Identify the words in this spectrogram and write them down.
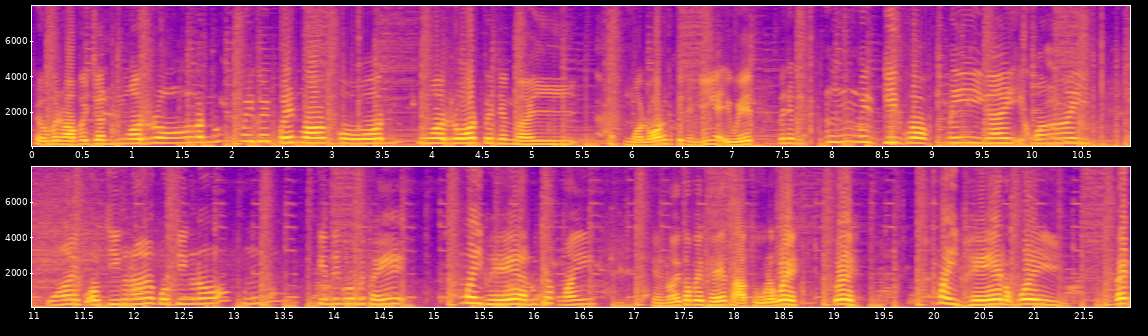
เดี๋ยวมาทำให้ฉันหัวร้อนไม่เคยเป็นมาก่อนหัวร้อนเป็นยังไง หัวร้อนก็เป็นอย่างนี้ไงไอเวทเป็นอย่างอืมไม่กินกรอกนี่ไงไอควายควายกูเอาจริงนะกูเอาจริงเนาะเกมนี้กูต้องไม่แพ้ไม่แพ้รู้จักไหม อย่างน้อยก็ไม่แพ้สามสูแล้วเว้ยเว้ย ไม่แพ้หรอกเว้ยเบ็ก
